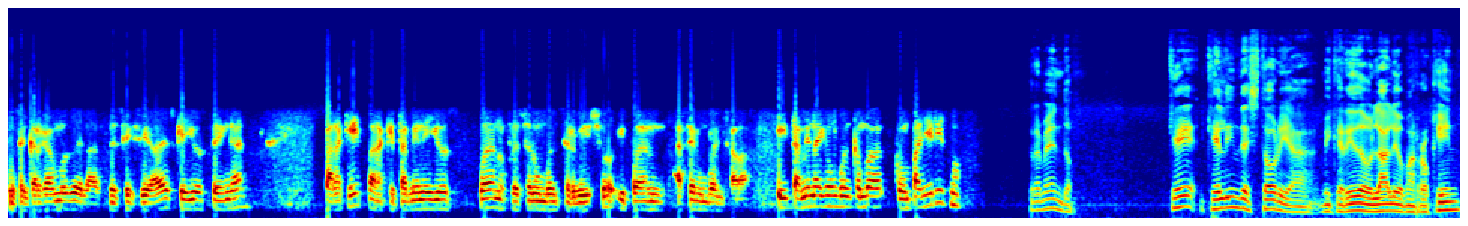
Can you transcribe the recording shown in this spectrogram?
nos encargamos de las necesidades que ellos tengan. ¿Para qué? Para que también ellos puedan ofrecer un buen servicio y puedan hacer un buen trabajo. Y también hay un buen compañerismo. Tremendo. Qué, qué linda historia, mi querido Lalio Marroquín,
